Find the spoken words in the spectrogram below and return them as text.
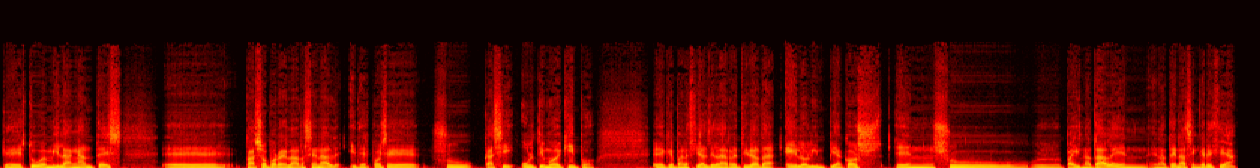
que estuvo en Milán antes, eh, pasó por el Arsenal y después eh, su casi último equipo, eh, que parecía el de la retirada, el Olympiacos en su país natal, en, en, Atenas, en Grecia,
